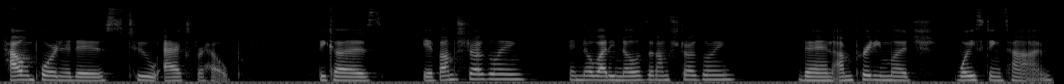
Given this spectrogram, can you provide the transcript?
how important it is to ask for help. Because if I'm struggling and nobody knows that I'm struggling, then I'm pretty much wasting time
